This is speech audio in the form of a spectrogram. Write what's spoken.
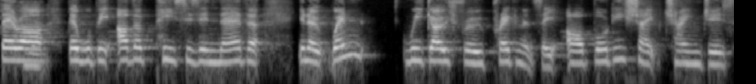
There are, yeah. there will be other pieces in there that, you know, when we go through pregnancy, our body shape changes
